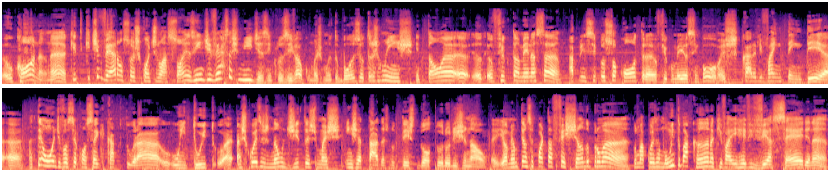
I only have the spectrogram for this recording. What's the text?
o Conan, né, que, que tiveram suas continuações em diversas mídias, inclusive algumas muito boas e outras ruins. Então é, eu, eu fico também nessa, a princípio eu sou contra, eu fico meio assim, pô, mas cara, ele vai entender a- até onde você consegue capturar o, o intuito, a- as coisas não ditas, mas injetadas no texto do autor original. E ao mesmo tempo você pode estar fechando pra uma, pra uma coisa muito bacana que vai reviver a série, né?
